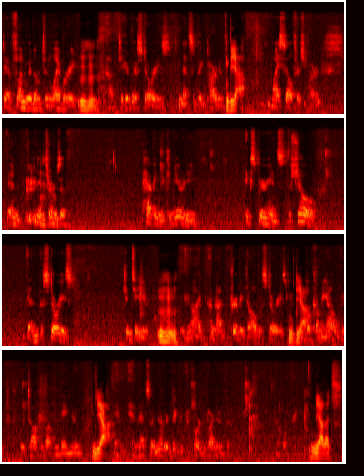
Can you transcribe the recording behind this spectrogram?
to have fun with them, to elaborate, hmm uh, to hear their stories. And that's a big part of yeah, my selfish part. Then, in terms of having the community experience the show, then the stories continued. hmm You know, I, I'm not privy to all the stories. But Yeah. People coming out would, would talk about who they knew, yeah, and, and that's another big important part of the, the whole thing. yeah. That's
